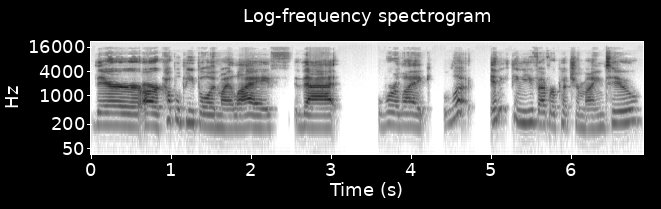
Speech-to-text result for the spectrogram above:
there are a couple people in my life that were like, look, anything you've ever put your mind to,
